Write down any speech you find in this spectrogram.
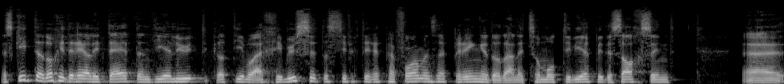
es gibt ja doch in der Realität dann die Leute, gerade die, die eigentlich wissen, dass sie vielleicht ihre Performance nicht bringen oder auch nicht so motiviert bei der Sache sind, äh,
